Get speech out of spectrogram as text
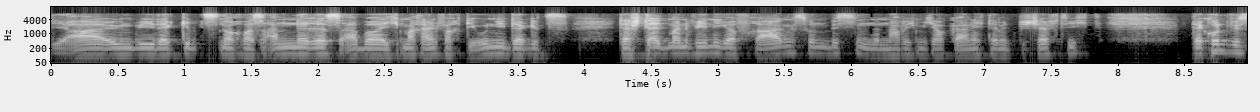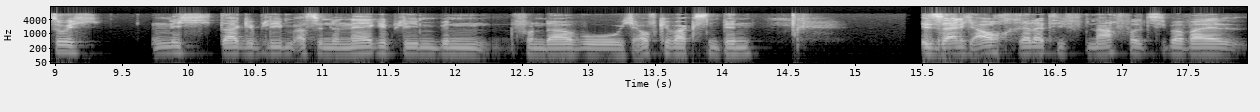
ja, irgendwie, da gibt es noch was anderes, aber ich mache einfach die Uni, da gibt's, da stellt man weniger Fragen so ein bisschen, dann habe ich mich auch gar nicht damit beschäftigt. Der Grund, wieso ich nicht da geblieben, also in der Nähe geblieben bin, von da, wo ich aufgewachsen bin, ist eigentlich auch relativ nachvollziehbar, weil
